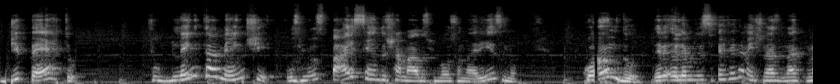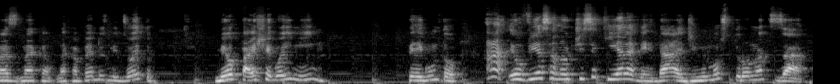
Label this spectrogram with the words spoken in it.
de perto, tipo, lentamente, os meus pais sendo chamados pro bolsonarismo, quando, eu lembro disso perfeitamente, na, na, na, na campanha de 2018, meu pai chegou em mim, perguntou, ah, eu vi essa notícia aqui, ela é verdade? Me mostrou no WhatsApp.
